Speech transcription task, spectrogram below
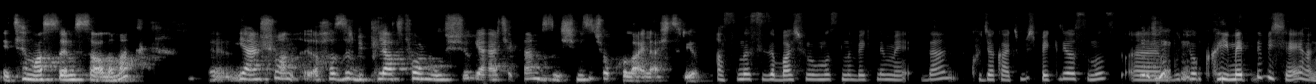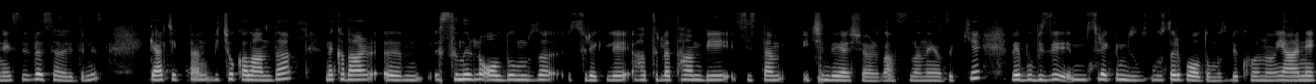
e, temaslarını sağlamak. Yani şu an hazır bir platform oluşu gerçekten bizim işimizi çok kolaylaştırıyor. Aslında size başvurulmasını beklemeden kucak açmış bekliyorsunuz. Ee, bu çok kıymetli bir şey. Hani siz de söylediniz. Gerçekten birçok alanda ne kadar e, sınırlı olduğumuzu sürekli hatırlatan bir sistem içinde yaşıyoruz aslında ne yazık ki. Ve bu bizi sürekli muzdarip olduğumuz bir konu. Yani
